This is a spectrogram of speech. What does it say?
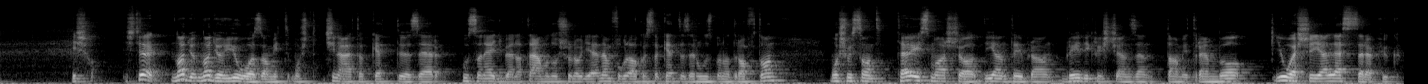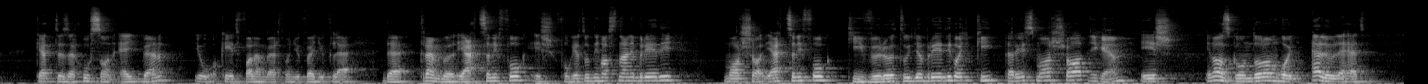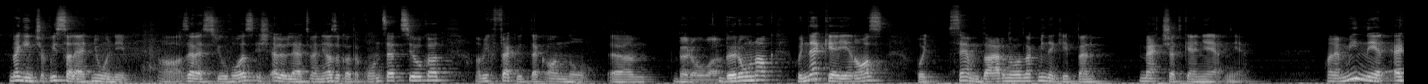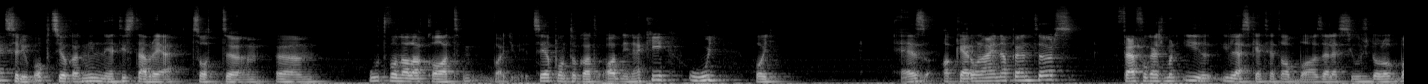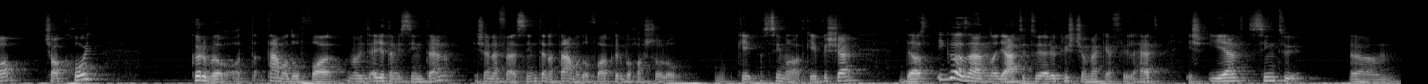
És, és tényleg nagyon, nagyon jó az, amit most csináltak 2021-ben a támadósorra, ugye nem foglalkoztak 2020-ban a drafton, most viszont Terrace Marshall, Deontay Brown, Brady Christensen, Tommy Tremble jó eséllyel lesz szerepük 2021-ben, jó, a két falembert mondjuk vegyük le, de Tremble játszani fog, és fogja tudni használni Brady, Marshall játszani fog, kívülről tudja Brady, hogy ki Terrace Marshall, Igen. és én azt gondolom, hogy elő lehet, megint csak vissza lehet nyúlni az LSU-hoz, és elő lehet venni azokat a koncepciókat, amik feküdtek annó um. Börónak, hogy ne kelljen az, hogy Sam Darnoldnak mindenképpen meccset kell nyernie. Hanem minél egyszerűbb opciókat, minél tisztábbra játszott öm, öm, útvonalakat, vagy célpontokat adni neki, úgy, hogy ez a Carolina Panthers felfogásban ill- illeszkedhet abba az LSU-s dologba, csak hogy körülbelül a támadófal, mint egyetemi szinten és NFL szinten a támadófal körülbelül hasonló kép, színvonalat képvisel, de az igazán nagy átütő erő Christian McCaffrey lehet, és ilyen szintű um,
